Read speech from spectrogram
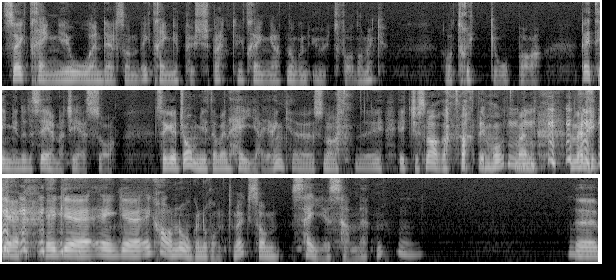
Så jeg trenger jo en del sånn Jeg trenger pushback. Jeg trenger at noen utfordrer meg. Og trykker opp på de tingene det senere ikke er så Så jeg er ikke omgitt av en heiagjeng. eh, Snar, ikke snarere tvert imot, men, men jeg, jeg, jeg, jeg har noen rundt meg som sier sannheten. Mm. Eh,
